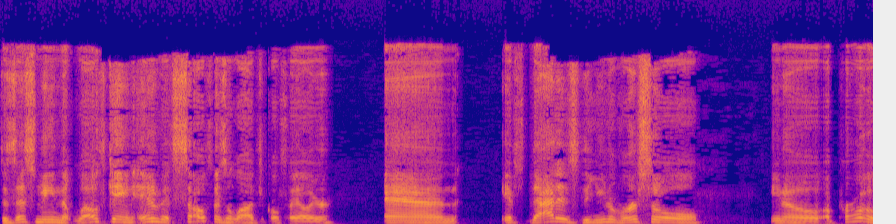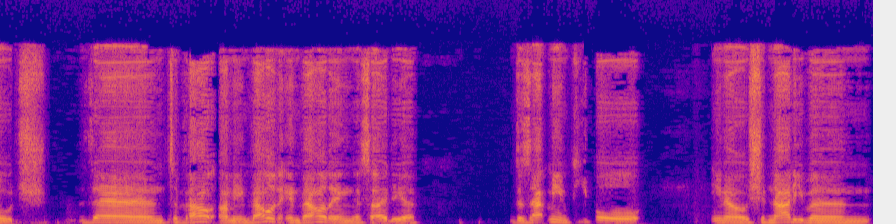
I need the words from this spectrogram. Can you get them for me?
does this mean that wealth gain in of itself is a logical failure? And if that is the universal, you know, approach, then to val I mean, valid invalidating this idea, does that mean people, you know, should not even,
